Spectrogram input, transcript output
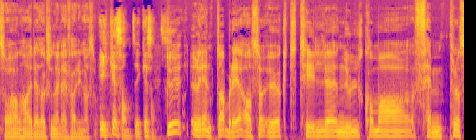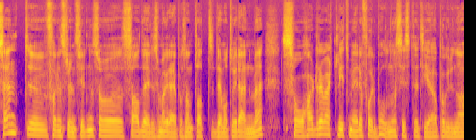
Så han har redaksjonell erfaring, altså. Ikke sant, ikke sant. Du, renta ble altså økt til 0,5% For en stund siden så sa dere som har greie på sånt at det måtte vi regne med. Så har dere vært litt mer forbeholdne siste tida pga.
